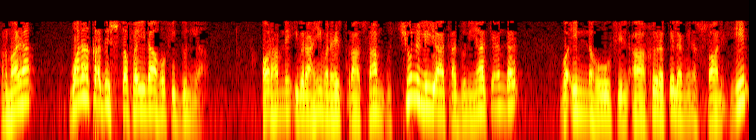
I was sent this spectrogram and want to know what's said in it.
فرمایا ونا کا دستفینہ ہو پھر دنیا اور ہم نے ابراہیم علیہ السلام کو چن لیا تھا دنیا کے اندر۔ وہ ان نہ فل آخرت لمن صالحین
